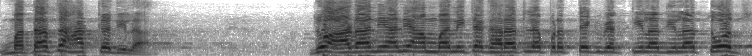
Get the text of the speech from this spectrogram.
मताचा हक्क दिला जो अडाणी आणि अंबानीच्या घरातल्या प्रत्येक व्यक्तीला दिला तोच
